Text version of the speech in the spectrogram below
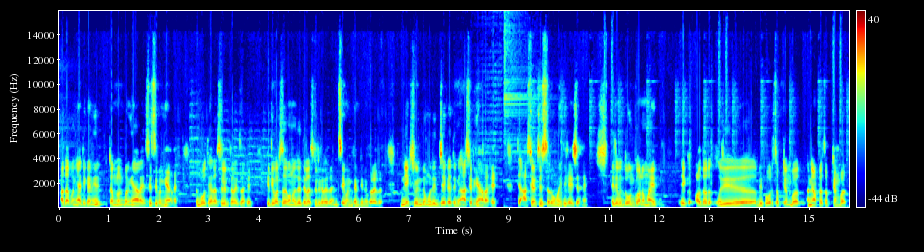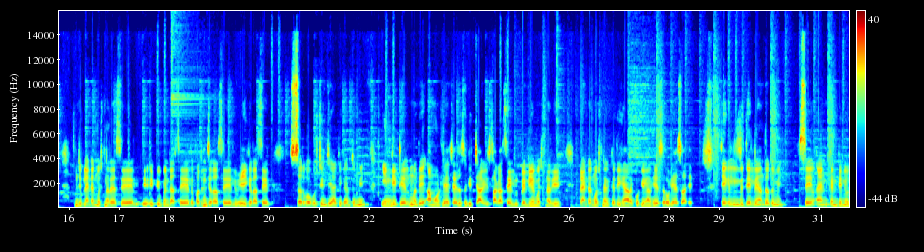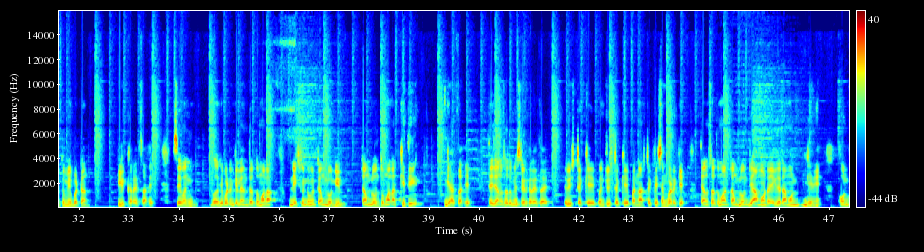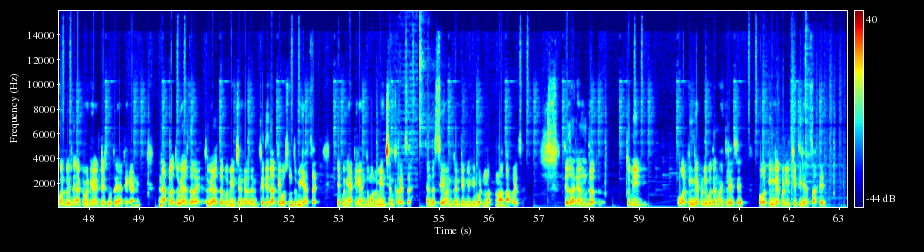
आता आपण या ठिकाणी टर्म लोन पण घेणार आहे सी सी पण घेणार आहे. तर बोथ ह्याला सिलेक्ट करायचं आहे. किती वर्षाचं बनवायचं आहे त्याला सिलेक्ट करायचं आहे आणि सेवन कंटिन्यू करायचं आहे. नेक्स्ट विंडोमध्ये जे काही तुम्ही असेट घेणार आहे त्या असेटची सर्व माहिती लिहायची आहे. याच्यामध्ये दोन कॉलम आहेत. एक अदर म्हणजे बिफोर सप्टेंबर आणि आफ्टर सप्टेंबर म्हणजे प्लॅन्ट अँड मशिनरी असेल e- इक्विपमेंट असेल फर्निचर असेल व्हेकल असेल सर्व गोष्टींची या ठिकाणी तुम्ही इन डिटेलमध्ये अमाऊंट लिहायचं आहे. जसं की चाळीस लाख असेल pending and machinery plant and machinery कधी घेणार कुठली घेणार हे सर्व लिहायचं आहे. ते ते लिहिल्यानंतर तुम्ही सेव्ह अँड कंटिन्यू तुम्ही बटन क्लिक करायचं आहे. सेव्ह अँड हे बटन केल्यानंतर तुम्हाला नेक्स्ट विंडोमध्ये टर्म लोन येईल. टर्म लोन तुम्हाला किती घ्यायचं आहे? त्याच्यानुसार तुम्ही स्टेट करायचं आहे. वीस टक्के पंचवीस टक्के पन्नास टक्के शंभर टक्के. त्यानुसार तुम्हाला टर्म लोन जे अमाऊंट आहे एक्झॅक्ट अमाऊंट घेणे ओन कॉन्ट्रिब्युशन ऑटोमॅटिक ॲडजस्ट होतं या ठिकाणी. आणि आपला जो व्याजदर आहे तो व्याजदर पण मेन्शन करायचा आणि किती तारखेपासून तुम्ही घ्यायचा आहे हे पण या ठिकाणी तुम्हाला मेन्शन करायचं आहे. त्यानंतर सेव्ह अँड कंटिन्यू हे बटन आपल्याला दाबायचं आहे. ते झाल्यानंतर तुम्ही वर्किंग कॅपिटलबद्दल माहिती लिहायचं आहे. वर्किंग कॅपिटल किती घ्यायचं आहे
